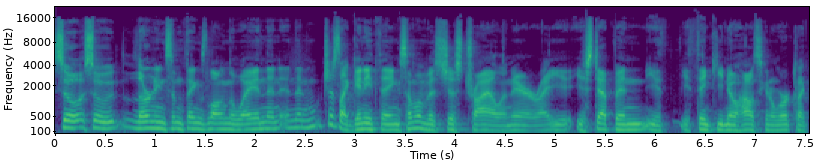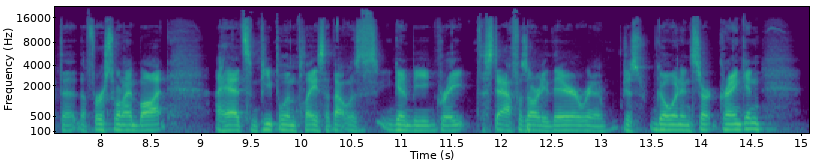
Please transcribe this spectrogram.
So so learning some things along the way, and then and then just like anything, some of it's just trial and error, right? You, you step in, you you think you know how it's going to work. Like the the first one I bought, I had some people in place I thought was going to be great. The staff was already there. We're going to just go in and start cranking.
